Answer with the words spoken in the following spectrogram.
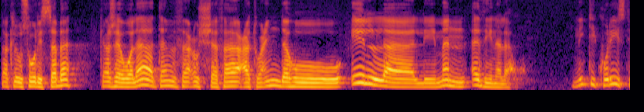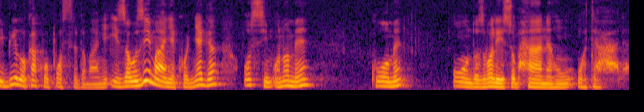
dakle u suri sebe, kaže وَلَا تَنْفَعُ الشَّفَاعَةُ عِنْدَهُ إِلَّا لِمَنْ أَذِنَ لَهُ Niti koristi bilo kakvo posredovanje i zauzimanje kod njega, osim onome kome on dozvoli subhanahu wa ta'ala.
